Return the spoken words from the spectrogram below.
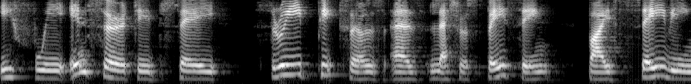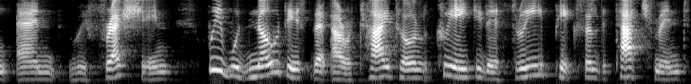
If we inserted, say, 3 pixels as letter spacing by saving and refreshing, we would notice that our title created a 3 pixel detachment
